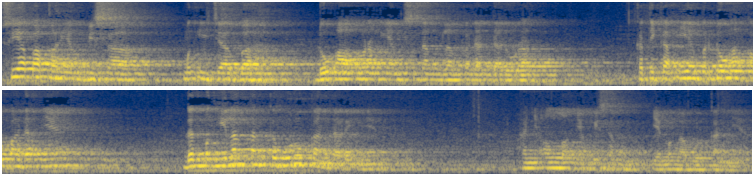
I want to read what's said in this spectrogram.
Siapakah yang bisa mengijabah doa orang yang sedang dalam keadaan darurat Ketika ia berdoa kepadanya Dan menghilangkan keburukan darinya? Hanya Allah yang bisa yang mengabulkannya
